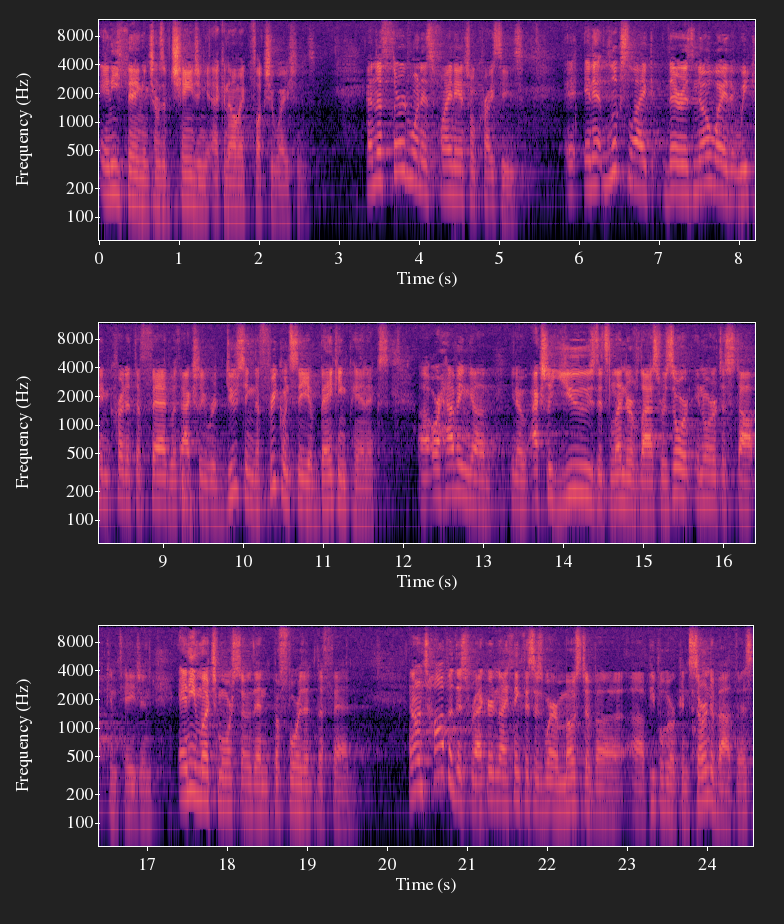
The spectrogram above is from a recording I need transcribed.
anything in terms of changing economic fluctuations. And the third one is financial crises. And it looks like there is no way that we can credit the Fed with actually reducing the frequency of banking panics uh, or having uh, you know, actually used its lender of last resort in order to stop contagion, any much more so than before the, the Fed. And on top of this record, and I think this is where most of uh, uh people who are concerned about this,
